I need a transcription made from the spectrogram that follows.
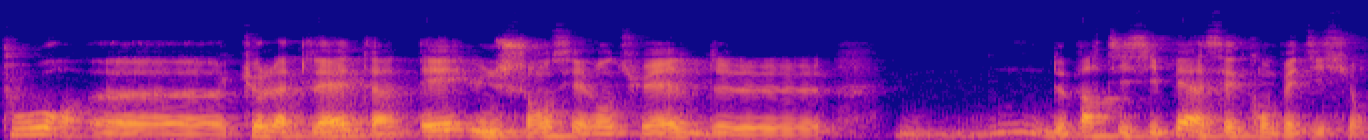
pour euh, que l'athlète ait une chance éventuelle de, de participer à cette compétition.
